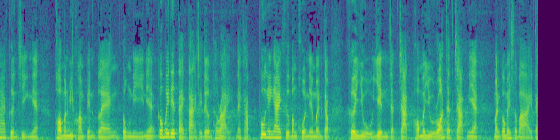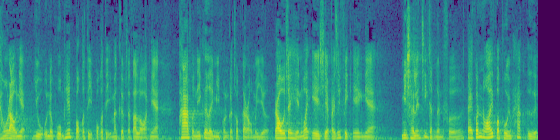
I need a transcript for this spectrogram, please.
มากๆเกินจริงเนี่ยพอมันมีความเปลี่ยนแปลงตรงนี้เนี่ยก็ไม่ได้แตกต่างจากเดิมเท่าไหร่นะครับพูดง่าย ๆ คือบางคนเนี่ยเหมือนกับเคยอยู่เย็นจัดๆพอมาอยู่ร้อนจัดๆเนี่ยมันก็ไม่สบาย แต่ของเราเนี่ยอยู่อุณหภูมิที่ปกติปกติมาเกือบจะตลอดเนี่ยภาพตัวนี้ก็เลยมีผลกระทบกับเราไม่เยอะ เราจะเห็นว่าเอเชียแปซิฟิกเองเนี่ย มี challenging จากเงินเฟ้อแต่ก็น้อยกว่าภูมิภาคอื่น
